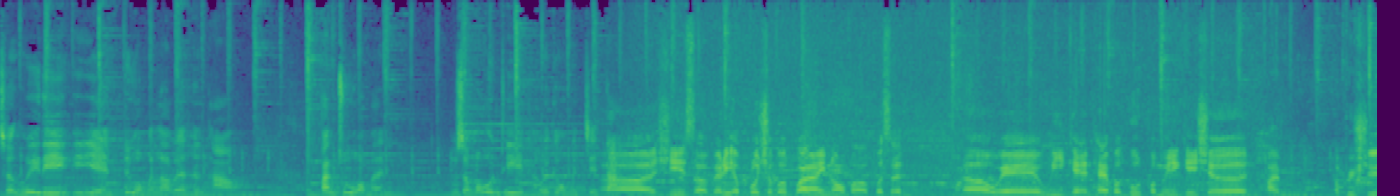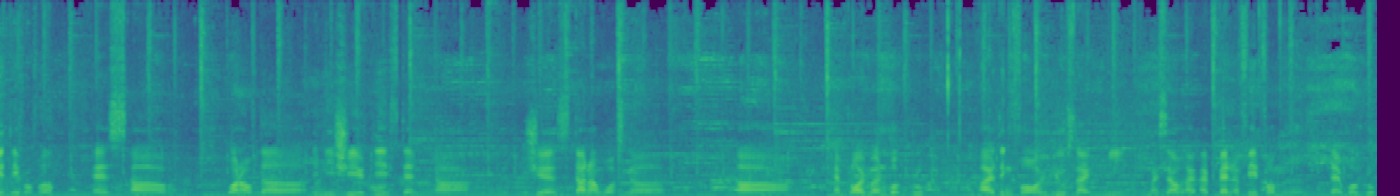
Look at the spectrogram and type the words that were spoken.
陈慧琳议员对我们老人很好，很帮助我们，有什么问题他会跟我们解答。 Uh, she's a very approachable kind of a person uh, where we can have a good communication. I'm appreciative of her as uh, one of the initiatives that uh, she has done up was the uh, employment work group. I think for youth like me, myself, I, I benefit from that work group.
